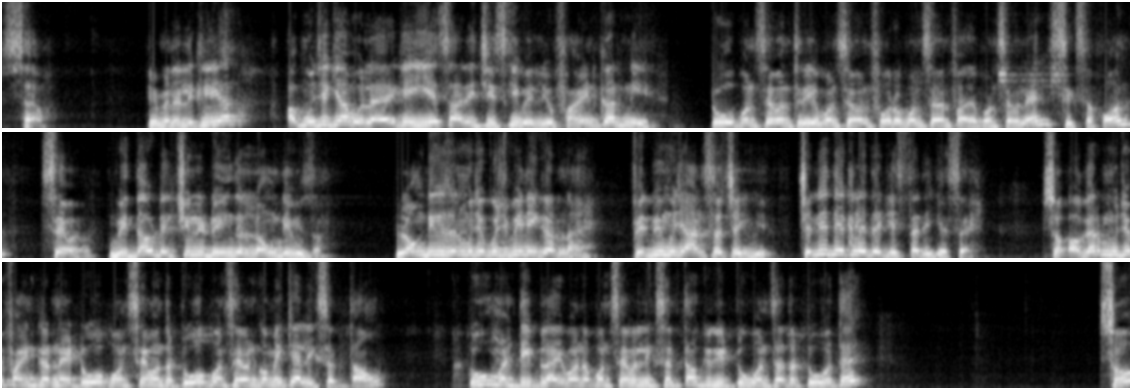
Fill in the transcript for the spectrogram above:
seven ये मैंने लिख लिया। अब मुझे क्या बोला है कि ये सारी चीज़ की वैल्यू फाइंड करनी है। Two upon seven three upon seven four upon seven five upon seven and six upon seven without actually doing the long division long division मुझे कुछ भी नहीं करना है। फिर भी मुझे आंसर चाहिए। चलिए देख लेते किस तरीके से। सो so, अगर मुझे फाइंड करना है टू अपॉन सेवन तो टू अपॉन सेवन को मैं क्या लिख सकता हूँ? Two multiply one upon seven लिख सकता हूँ क्योंकि टू वन सा तो टू होता है। So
